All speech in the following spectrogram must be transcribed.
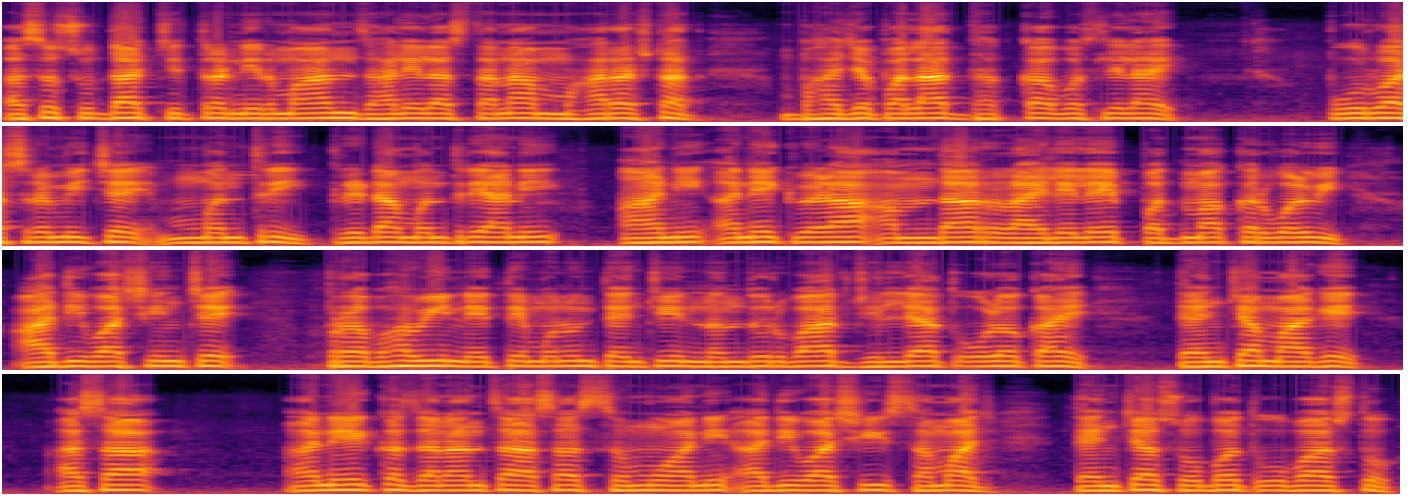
असं सुद्धा चित्र निर्माण झालेलं असताना महाराष्ट्रात भाजपाला धक्का बसलेला आहे. पूर्वाश्रमीचे मंत्री क्रीडा मंत्री आणि आणि अनेक वेळा आमदार राहिलेले पद्माकर वळवी आदिवासींचे प्रभावी नेते म्हणून त्यांची नंदुरबार जिल्ह्यात ओळख आहे. त्यांच्या मागे असा अनेक जणांचा असा समूह आणि आदिवासी समाज त्यांच्यासोबत उभा असतो.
